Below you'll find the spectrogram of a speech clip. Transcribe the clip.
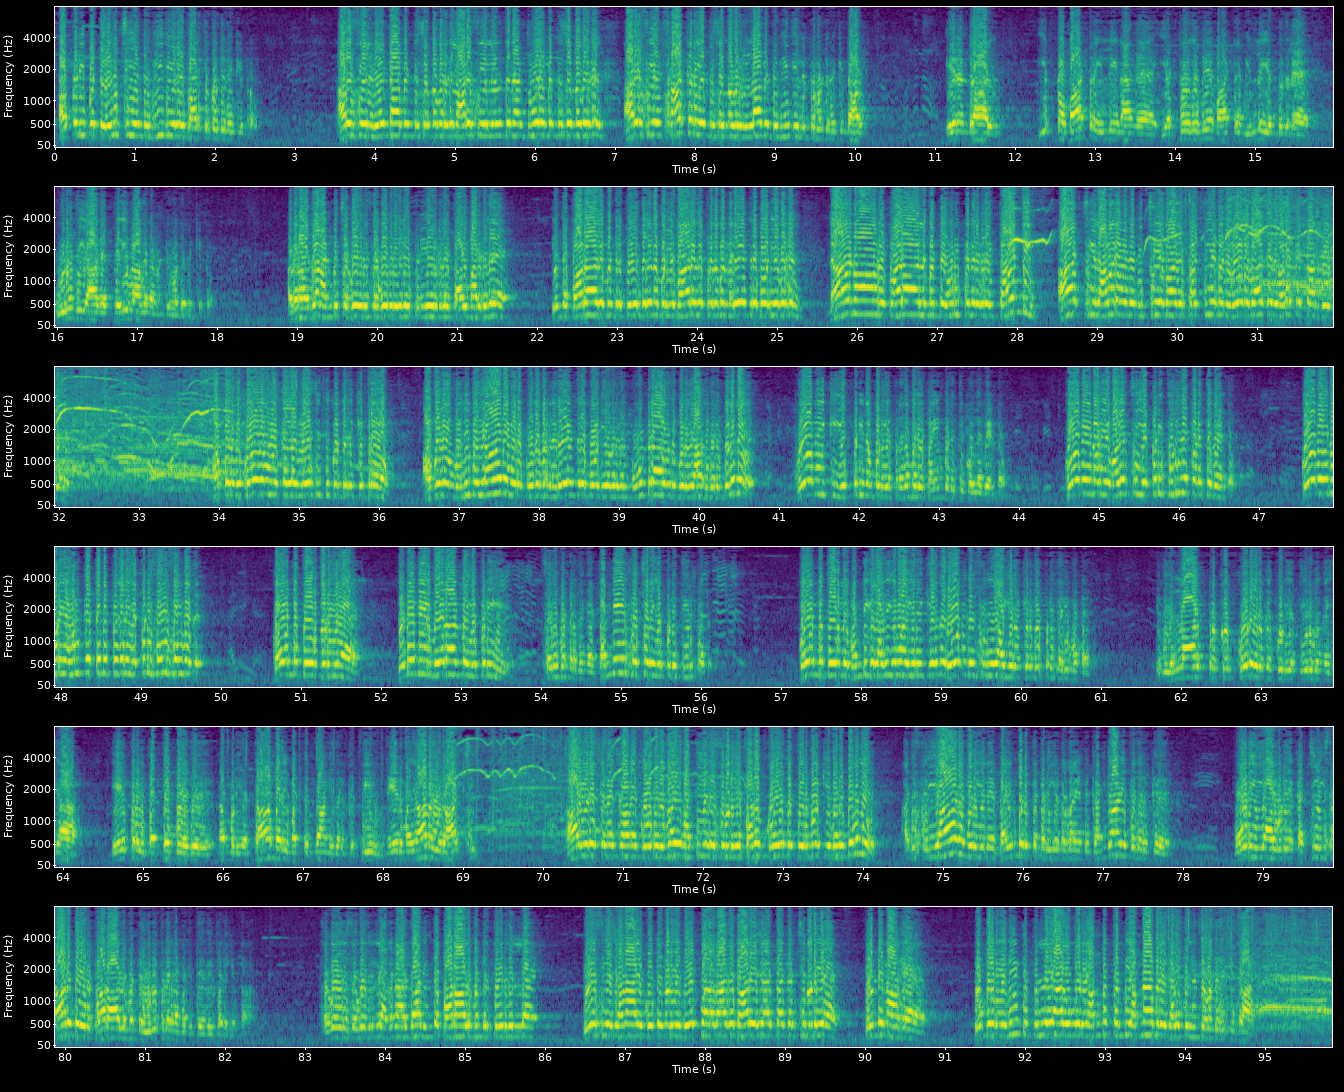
அப்படிப்பட்ட எழுச்சி என்று வீதிகளை பார்த்துக் கொண்டிருக்கின்றோம். அரசியல் வேண்டாம் என்று சொன்னவர்கள் அரசியல் இருந்து நான் தூரம் என்று சொன்னவர்கள் அரசியல் சாக்கடை என்று சொன்னவர்கள் எல்லாம் என்று வீதியில் நின்று கொண்டிருக்கின்றார் ஏனென்றால் இப்ப மாற்றம் இல்லை நாங்க எப்போதுமே மாற்றம் இல்லை என்பதில் உறுதியாக தெளிவாக நாம் நின்று கொண்டிருக்கின்றோம். அதனால்தான் அன்பு சகோதர சகோதரிகளே பெரியவர்களே தாய்மார்களே இந்த பாராளுமன்ற தேர்தலில் நம்முடைய பாரத பிரதமர் நரேந்திர மோடி அவர்கள் நானூறு பாராளுமன்ற உறுப்பினர்களை தாண்டி ஆட்சியில் அமர்வது நிச்சயமாக சத்தியம் என்று வேறு வார்த்தை நடக்கத்தான் போகிறது. அப்பொழுது கோவை மக்கள் யோசித்துக் கொண்டிருக்கின்றோம். அவ்வளவு வலிமையான ஒரு பிரதமர் நரேந்திர மோடி அவர்கள் மூன்றாவது முறையாக வரும் பொழுது கோவைக்கு எப்படி நம்முடைய பிரதமரை பயன்படுத்திக் கொள்ள வேண்டும்? கோவையினுடைய வளர்ச்சியை எப்படி துரிதப்படுத்த வேண்டும்? கோவையினுடைய உள்கட்டமைப்புகளை எப்படி சரி செய்வது? கோயம்புத்தூருடைய திடநீர் மேலாண்மை எப்படி சரி பண்றதுங்க? தண்ணீர் பிரச்சனை எப்படி தீர்ப்பது? கோயம்புத்தூர்ல வண்டிகள் அதிகமாக இருக்கிறது ரோடுகள் சிறிதாக இருக்கிறது எப்படி சரி பண்றது இது எல்லாற்றுக்கும் கூட இருக்கக்கூடிய தீர்வுங்க ஐயா ஏப்ரல் பத்தொன்பது நம்முடைய தாமரை மட்டும்தான் இதற்கு தீர்வு. நேர்மையான ஒரு ஆட்சி. ஆயிரக்கணக்கான கோடி ரூபாய் மத்திய அரசுடைய பணம் கோயம்புத்தூர் நோக்கி வரும்பொழுது அது சரியான முறையிலே பயன்படுத்தப்படுகின்றதா என்று கண்காணிப்பதற்கு மோடி ஐயாவுடைய கட்சியை சார்ந்த ஒரு பாராளுமன்ற உறுப்பினர் நமக்கு தேவைப்படுகின்றார். சகோதர சகோதரிகளே அதனால்தான் இந்த பாராளுமன்ற தேர்தலில் தேசிய ஜனநாயக கூட்டணியுடைய வேட்பாளராக பாரதிய ஜனதா கட்சியினுடைய தொண்டனாக உங்களுடைய வீட்டு பிள்ளையாக உங்களுடைய அன்பு தம்பி அண்ணாமலை களத்தில் நின்று கொண்டிருக்கின்றார்.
